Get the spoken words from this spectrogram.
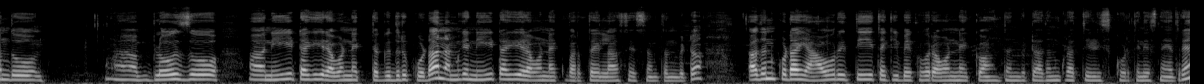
ಒಂದು ಬ್ಲೌಸು ನೀಟಾಗಿ ರೌಂಡ್ ನೆಕ್ ತೆಗೆದ್ರೂ ಕೂಡ ನಮಗೆ ನೀಟಾಗಿ ರೌಂಡ್ ನೆಕ್ ಇಲ್ಲ ಸಿಸ್ ಅಂತಂದ್ಬಿಟ್ಟು. ಅದನ್ನು ಕೂಡ ಯಾವ ರೀತಿ ತೆಗಿಬೇಕು ರೌಂಡ್ ನೆಕ್ಕು ಅಂತಂದ್ಬಿಟ್ಟು ಅದನ್ನು ಕೂಡ ತಿಳಿಸ್ಕೊಡ್ತೀನಿ ಸ್ನೇಹಿತರೆ.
